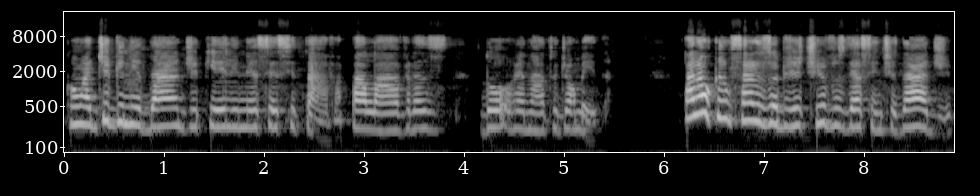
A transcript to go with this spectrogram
com a dignidade que ele necessitava. Palavras do Renato de Almeida. Para alcançar os objetivos dessa entidade,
